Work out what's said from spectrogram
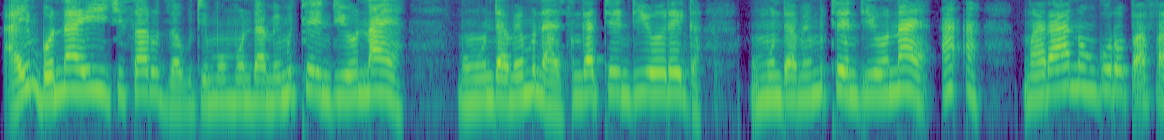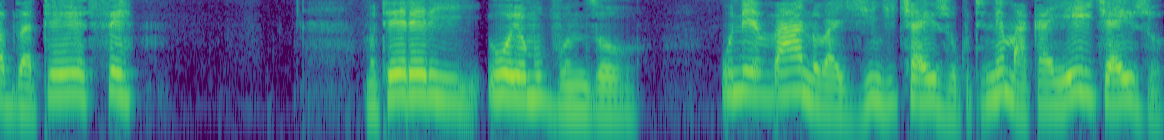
Haimbonayi ichisarudza kuti mumunda memutendi yonaya mumunda memunhu asingatendi yorega mumunda memutendi yonaya aa mwari anongoropafadza tese. Muteereri iwoyo mubvunzo une vanhu vazhinji chaizvo kuti nemhaka yei chaizvo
